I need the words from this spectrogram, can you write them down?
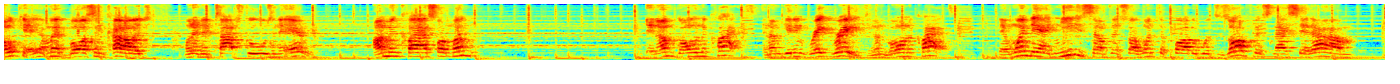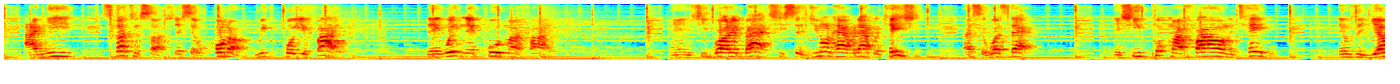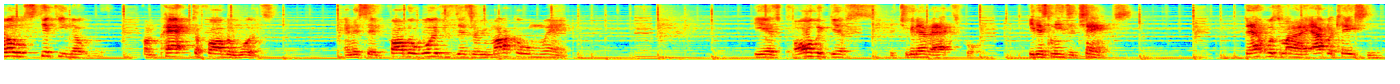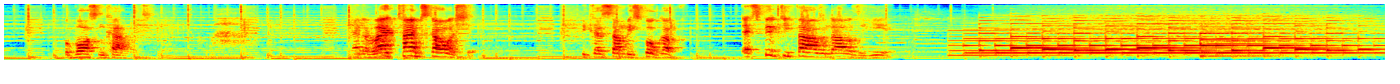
okay, I'm at Boston College, one of the top schools in the area. I'm in class on Monday. And I'm going to class and I'm getting great grades and I'm going to class. And one day I needed something, so I went to Father Woods' office and I said, um, I need such and such. They said, hold on, let me pull your file. They went and they pulled my file. And she brought it back. She says, You don't have an application. I said, What's that? And she put my file on the table. It was a yellow sticky note from Pat to Father Woods. And it said, Father Woods is a remarkable man. He has all the gifts that you could ever ask for. He just needs a chance. That was my application for Boston College. Wow. A lifetime scholarship because somebody spoke up. That's $50,000 a year.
